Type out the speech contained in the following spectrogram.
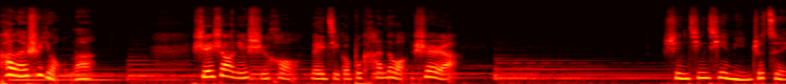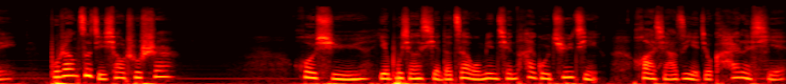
看来是有了，谁少年时候没几个不堪的往事啊？”沈清切抿着嘴，不让自己笑出声。或许也不想显得在我面前太过拘谨，话匣子也就开了些。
